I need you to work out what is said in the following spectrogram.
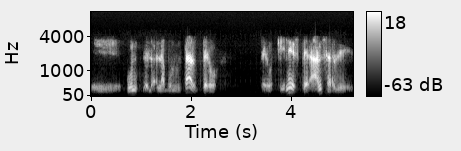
eh, la, voluntad, pero pero tiene esperanza de,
